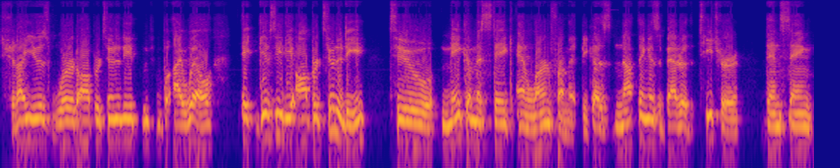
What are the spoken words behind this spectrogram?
should I use word opportunity? I will. It gives you the opportunity to make a mistake and learn from it because nothing is better teacher than saying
